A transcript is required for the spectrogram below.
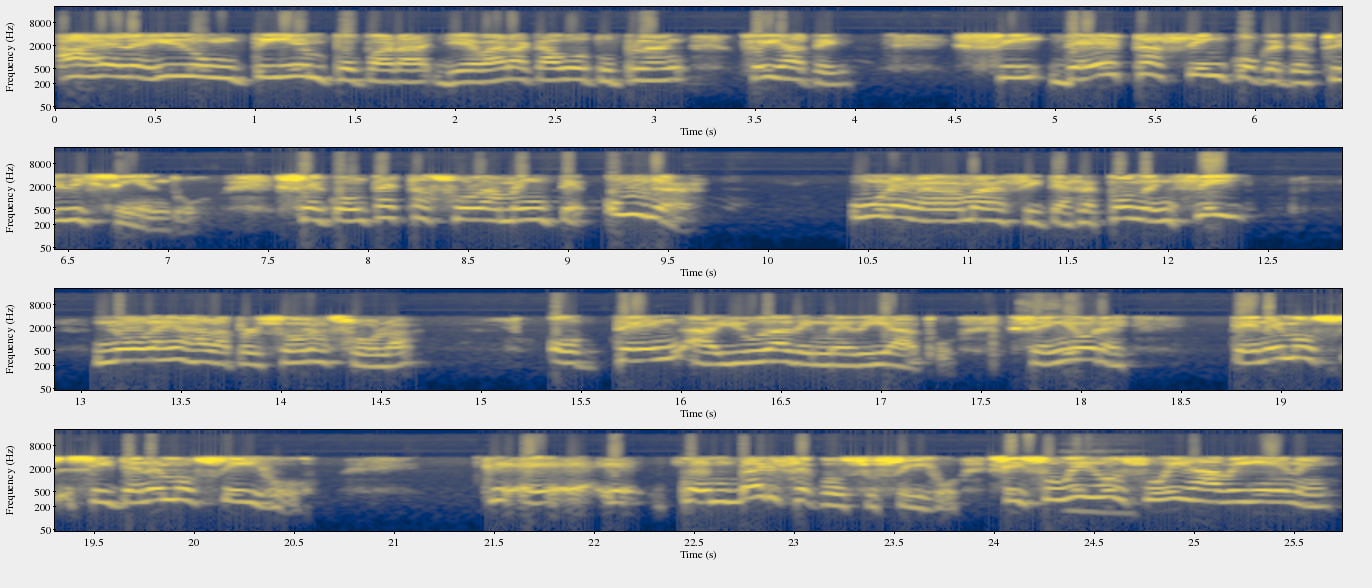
¿Has elegido un tiempo para llevar a cabo tu plan? Fíjate, si de estas cinco que te estoy diciendo se contesta solamente una, una nada más, si te responden sí, no dejes a la persona sola, obtén ayuda de inmediato. Señores, tenemos, si tenemos hijos, que eh, eh, converse con sus hijos. Si su hijo o su hija viene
